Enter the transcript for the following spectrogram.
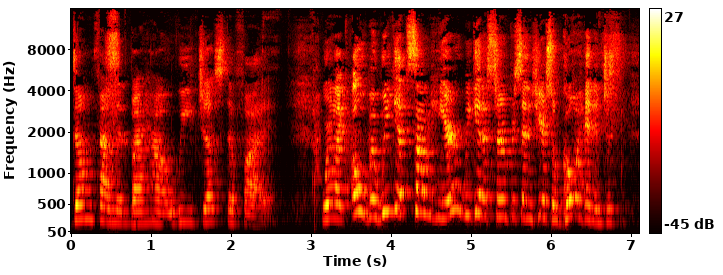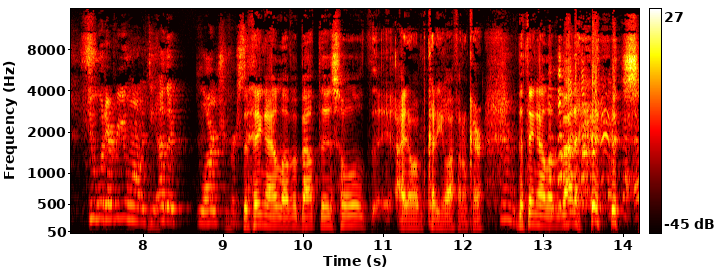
dumbfounded by how we justify. We're like, oh, but we get some here. We get a certain percentage here. So go ahead and just do whatever you want with the other large percentage. The thing I love about this whole, I know I'm cutting you off. I don't care. Hmm. The thing I love about it is,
